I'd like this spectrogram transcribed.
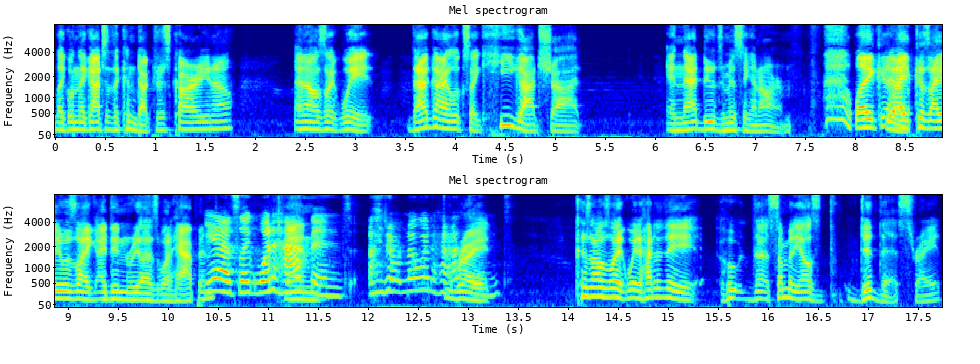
like when they got to the conductor's car, you know? And I was like, "Wait, that guy looks like he got shot and that dude's missing an arm." like Yeah. I cuz I was like I didn't realize what happened. Yeah, it's like what happened? I don't know what happened. Right. because I was like, wait, how did they? Who? That somebody else did this, right?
